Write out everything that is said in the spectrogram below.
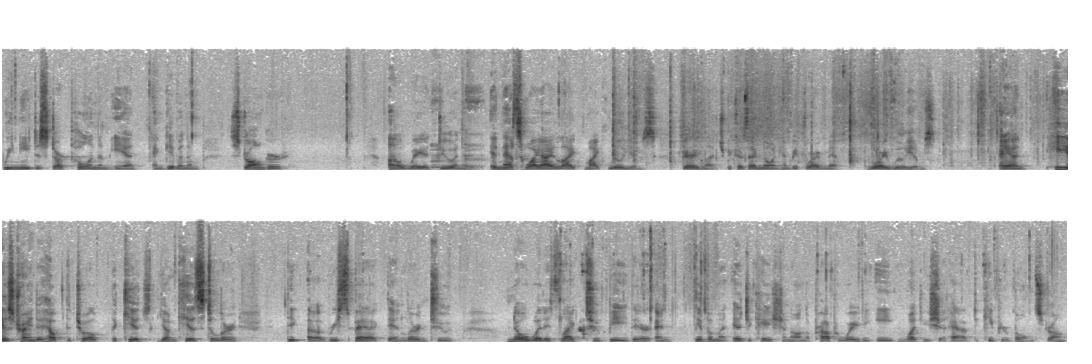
We need to start pulling them in and giving them stronger uh, way of doing it. And that's why I like Mike Williams very much because I've known him before I met Roy Williams. And he is trying to help the 12, the kids, young kids to learn the, uh, respect and learn to know what it's like to be there and give them an education on the proper way to eat and what you should have to keep your bones strong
